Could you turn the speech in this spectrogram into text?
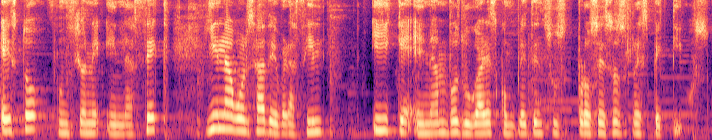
esto funcione en la SEC y en la Bolsa de Brasil y que en ambos lugares completen sus procesos respectivos.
